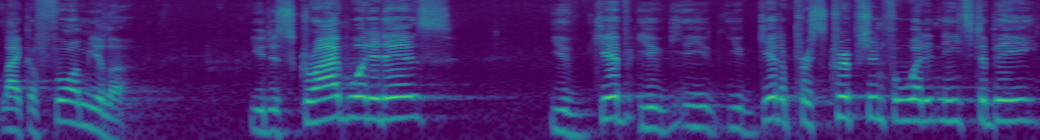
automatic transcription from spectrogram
like a formula. You describe what it is, you, give, you, you, you get a prescription for what it needs to be,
